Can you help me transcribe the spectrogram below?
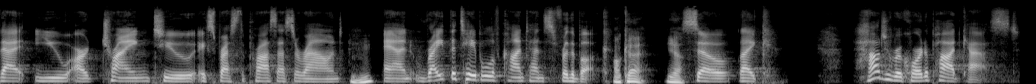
that you are trying to express the process around Mhm. and write the table of contents for the book. Okay. Yeah. So, like, how to record a podcast.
